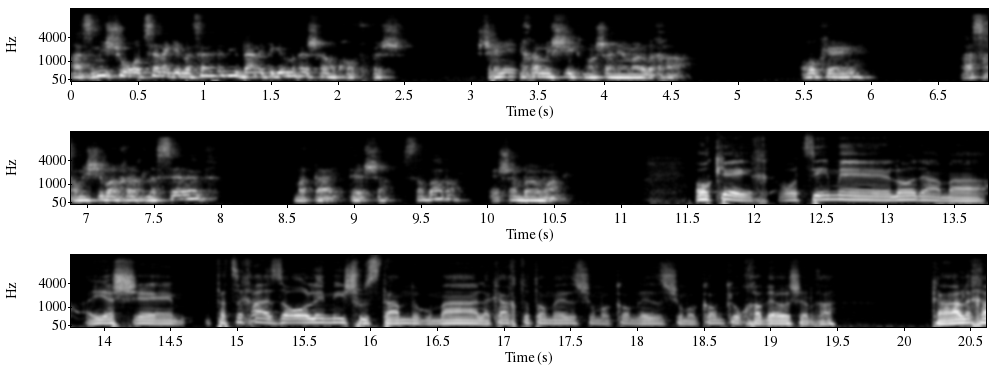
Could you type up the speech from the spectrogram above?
אז מישהו רוצה נגיד לצאת איתי, דני, תגיד מתי יש לכם חופש. שני חמישי, כמו שאני אומר לך. אוקיי, אז חמישי בא לך ללכת לסרט? מתי? תשע. סבבה, יש שם ביומני. אוקיי, רוצים, אה, לא יודע מה, יש, אה, אתה צריך לעזור למישהו, סתם דוגמה, לקחת אותו מאיזשהו מקום לאיזשהו מקום, כי הוא חבר שלך. קרה לך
